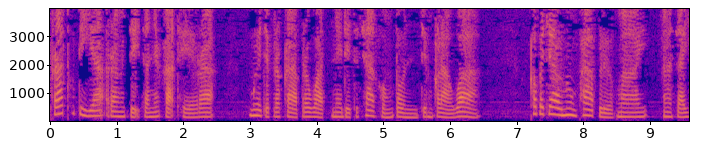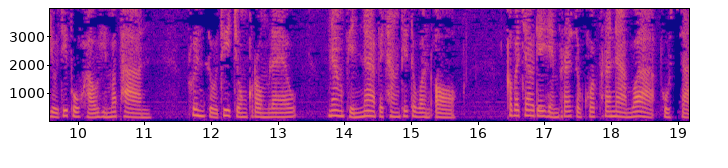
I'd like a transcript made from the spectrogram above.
พระทุติยรังสิสัญญกะเทระ เมื่อจะประกาศประวัติในดิตชาติของตนจึงกล่าวว่าข้าพเจ้านุ่งผ้าเปลือกไม้ อาศัยอยู่ที่ภูเขาหิมพาน ขึ้นสู่ที่จงกรมแล้ว นั่งผินหน้าไปทางทิศตะวันออกข้าพเจ้าได้เห็นพระสุคตพระนามว่าผุสะ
